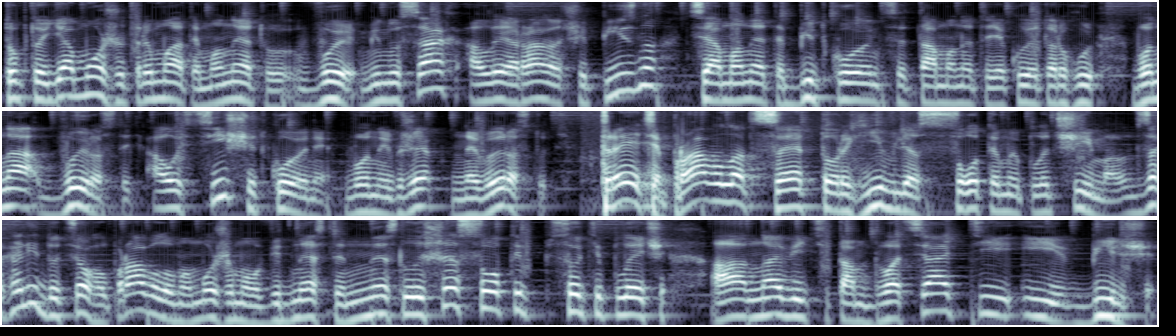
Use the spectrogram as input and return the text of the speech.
Тобто я можу тримати монету в мінусах, але рано чи пізно ця монета біткоін, це та монета, яку я торгую, вона виростить. А ось ці щиткоїни вони вже не виростуть. Третє правило це торгівля з сотими плечима. Взагалі до цього правила ми можемо віднести не лише соти, соті плечі, а навіть там 20 і більше.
